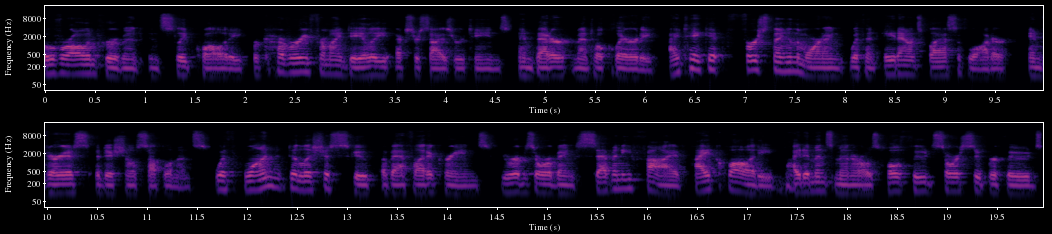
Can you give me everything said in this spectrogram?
overall improvement in sleep quality, recovery from my daily exercise routines, and better mental clarity. I take it first thing in the morning with an eight ounce glass of water and various additional supplements. With one delicious scoop of athletic greens, you're absorbing 75 high quality vitamins, minerals, whole food source superfoods,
